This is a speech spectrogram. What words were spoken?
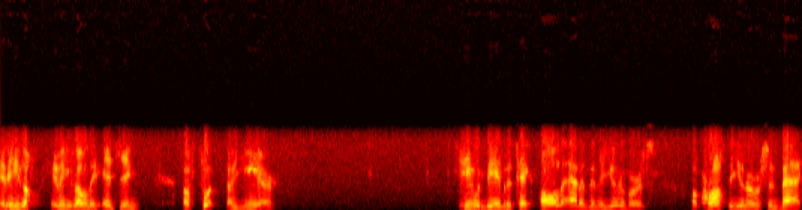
and he's and he's only inching a foot a year. He would be able to take all the atoms in the universe across the universe and back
